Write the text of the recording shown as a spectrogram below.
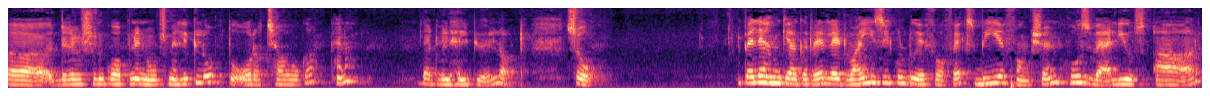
डेरिवेशन uh, को अपने नोट्स में लिख लो तो और अच्छा होगा है ना? That will help you a lot so पहले हम क्या कर रहे हैं let y is equal to f of x be a function whose values are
